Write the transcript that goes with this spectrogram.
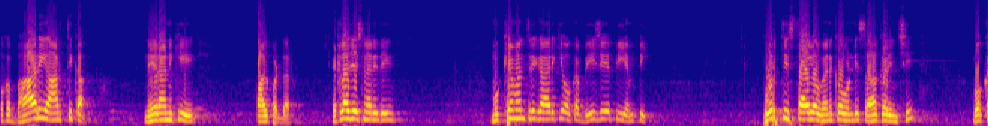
ఒక భారీ ఆర్థిక నేరానికి పాల్పడ్డారు. ఎట్లా చేసినారు ఇది? ముఖ్యమంత్రి గారికి ఒక బీజేపీ ఎంపీ పూర్తి స్థాయిలో వెనుక ఉండి సహకరించి ఒక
